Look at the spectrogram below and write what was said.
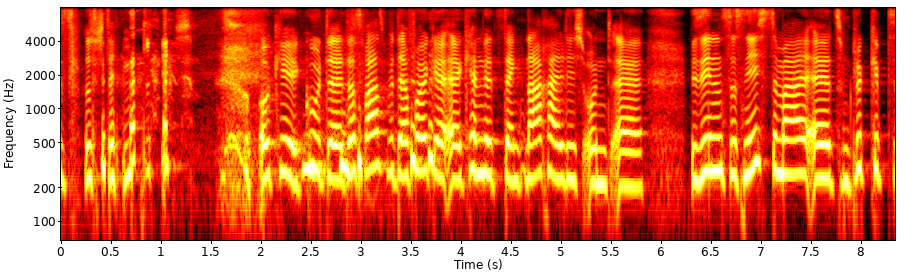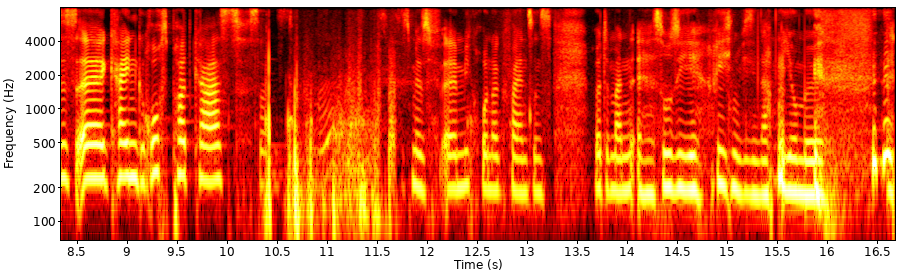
ist verständlich. Okay, gut, äh, das war's mit der Folge äh, Chemnitz denkt nachhaltig und äh, wir sehen uns das nächste Mal. Äh, zum Glück gibt es äh, keinen Geruchspodcast. Sonst Jetzt ist mir das äh, Mikro runtergefallen, sonst würde man äh, Susi riechen, wie sie nach Biomüll äh,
